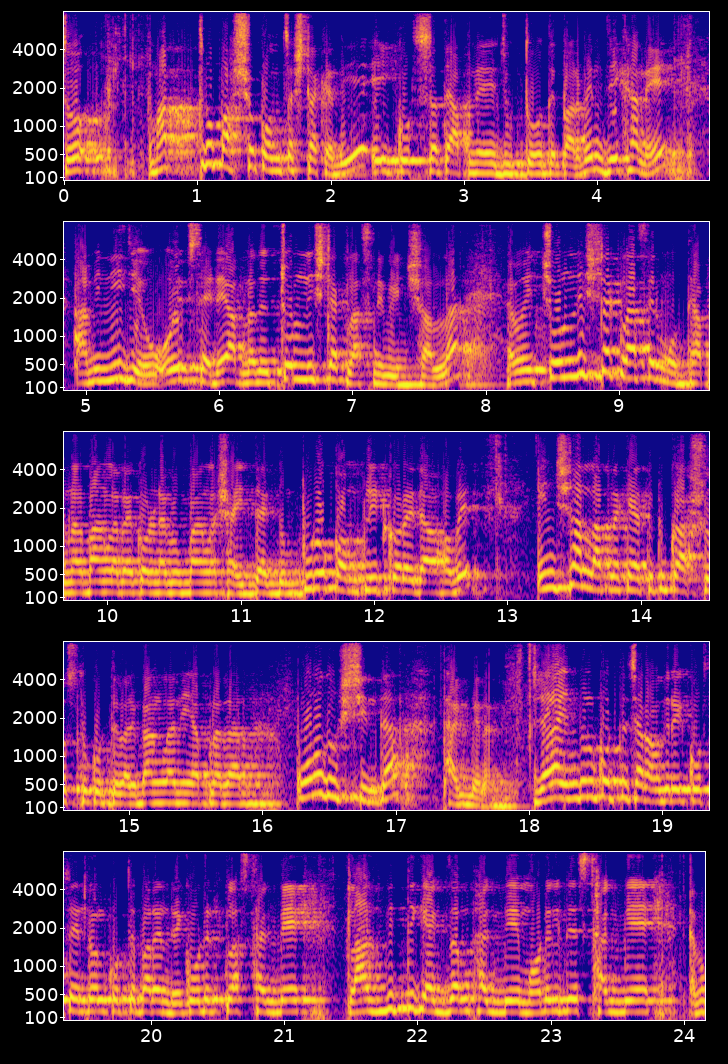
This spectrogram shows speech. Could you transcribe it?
সো মাত্র পাঁচশো পঞ্চাশ টাকা দিয়ে এই কোর্সটাতে আপনি যুক্ত হতে পারবেন, যেখানে আমি নিজেও ওয়েবসাইটে আপনাদের চল্লিশটা ক্লাস নেব ইনশাল্লাহ এবং এই চল্লিশটা ক্লাসের মধ্যে আপনার বাংলা ব্যাকরণ এবং বাংলা সাহিত্য একদম পুরো কমপ্লিট করে দেওয়া হবে। ইনশাল্লাহ আপনাকে এতটুকু আশ্বস্ত করতে পারি। বাংলা নিয়ে আপনার আর কোনো দুশ্চিন্তা থাকবে না। যারা এনরোল করতে চান, আমাদের এই কোর্সে এনরোল করতে পারেন। রেকর্ডেড ক্লাস থাকবে ক্লাস ভিত্তিক এক্সাম থাকবে মডেল টেস্ট থাকবে এবং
